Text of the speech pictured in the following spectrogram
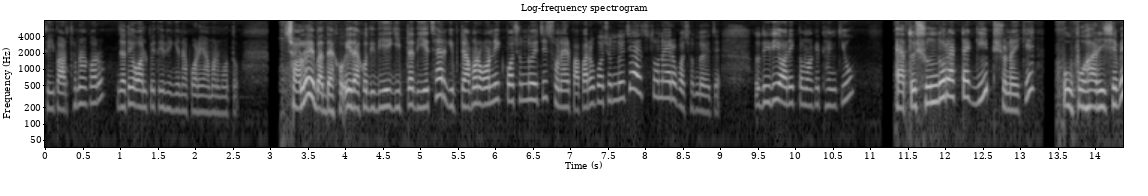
সেই প্রার্থনা করো, যাতে অল্পেতে ভেঙে না পড়ে আমার মতো। চলো এবার দেখো এই দেখো দিদি এই গিফটটা দিয়েছে, আর গিফটটা আমার অনেক পছন্দ হয়েছে সোনায়ের পাপারও পছন্দ হয়েছে আর সোনায়েরও পছন্দ হয়েছে। তো দিদি, অনেক তোমাকে থ্যাংক ইউ এত সুন্দর একটা গিফট সোনাইকে। উপহার হিসেবে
